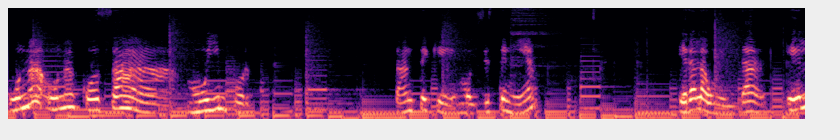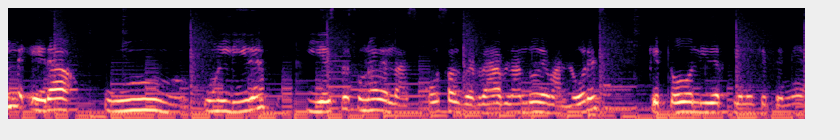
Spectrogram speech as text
una, una cosa muy importante que Moisés tenía era la humildad. Él era un, un líder y esta es una de las cosas, ¿verdad? Hablando de valores, que todo líder tiene que tener,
